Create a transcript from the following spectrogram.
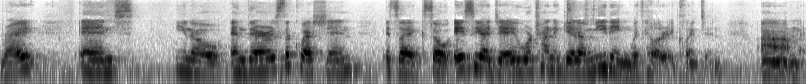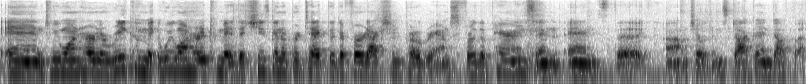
right? And, you know, and there's the question, it's like, so ACIJ, we're trying to get a meeting with Hillary Clinton. Um, and we want her to recommit, we want her to commit that she's going to protect the deferred action programs for the parents and, and the um, children's DACA and DAPA.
